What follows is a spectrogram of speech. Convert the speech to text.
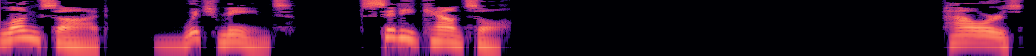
Lungsod, which means city council. Powers,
